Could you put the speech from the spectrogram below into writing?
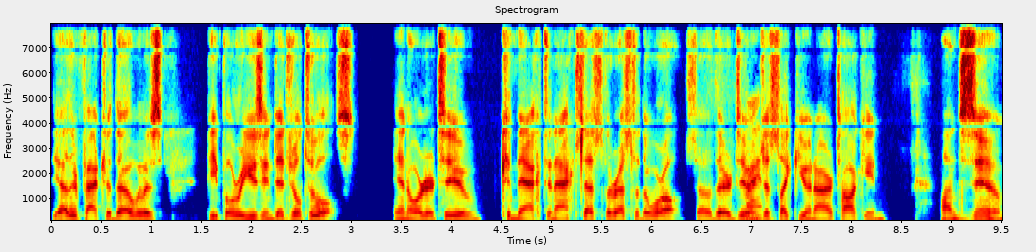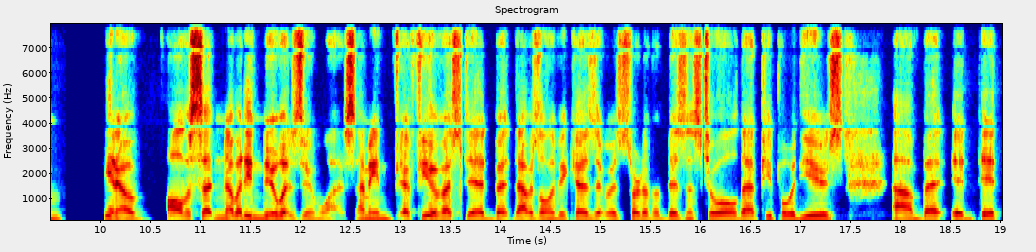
The other factor though was people were using digital tools in order to connect and access the rest of the world. So they're doing right. just like you and I are talking on Zoom. You know, all of a sudden nobody knew what Zoom was. I mean, a few of us did, but that was only because it was sort of a business tool that people would use. Um, but it it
